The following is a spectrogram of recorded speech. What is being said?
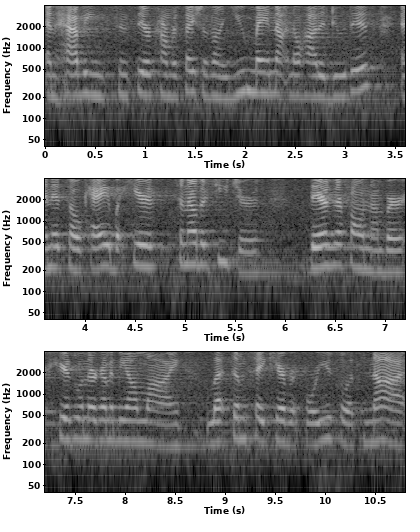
and having sincere conversations on you may not know how to do this and it's okay but here's 10 other teachers there's their phone number. Here's when they're going to be online. Let them take care of it for you so it's not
